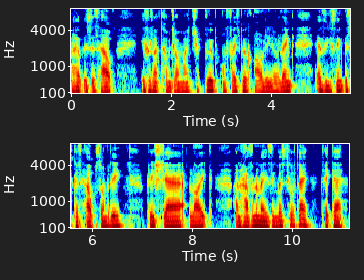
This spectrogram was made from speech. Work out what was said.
I hope this has helped. If you'd like to come join my group on Facebook, I'll leave a link. If you think this could help somebody, please share, like, and have an amazing rest of your day. Take care.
